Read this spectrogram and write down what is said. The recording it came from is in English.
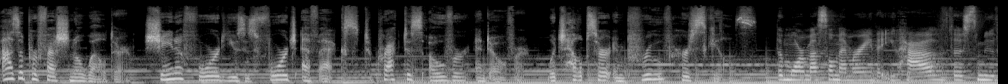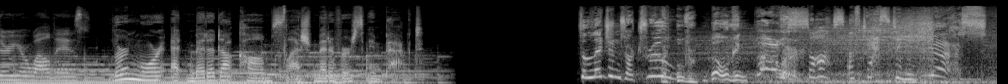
As a professional welder, Shayna Ford uses Forge FX to practice over and over, which helps her improve her skills. The more muscle memory that you have, the smoother your weld is. Learn more at meta.com slash metaverse impact. The legends are true. Overwhelming power! The sauce of destiny. Yes!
